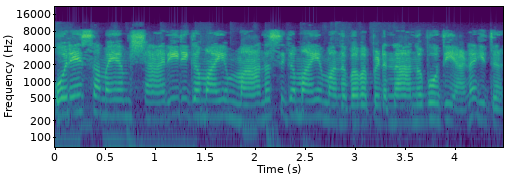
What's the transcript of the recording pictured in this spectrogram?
ഒരേ സമയം ശാരീരികമായും മാനസികമായും അനുഭവപ്പെടുന്ന അനുഭൂതിയാണ് ഇത്.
